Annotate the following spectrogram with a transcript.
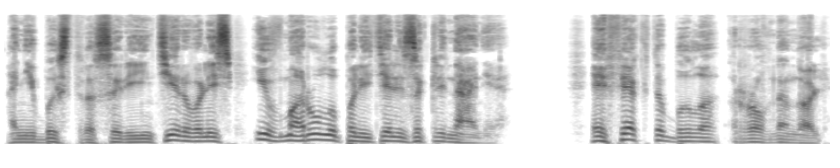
Они быстро сориентировались, и в Марулу полетели заклинания. Эффекта было ровно ноль.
